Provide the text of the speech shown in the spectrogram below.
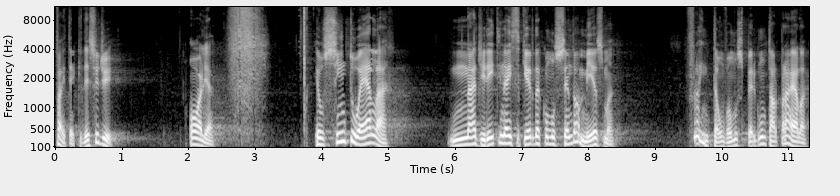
vai ter que decidir. Olha, eu sinto ela na direita e na esquerda como sendo a mesma. Falei, então vamos perguntar para ela.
